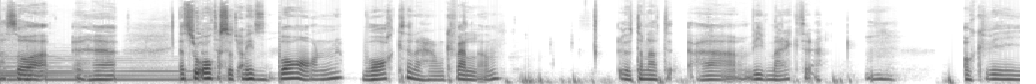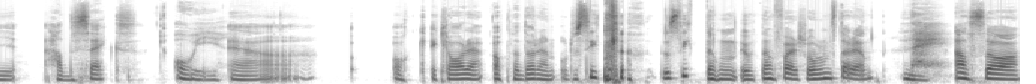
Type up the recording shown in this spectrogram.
Alltså, eh, jag tror också att mitt barn vaknade här om kvällen utan att eh, vi märkte det. Och vi hade sex. Oj. Eh, och är klara, öppnar dörren och då sitter, då sitter hon utanför sovrumsdörren. Nej. Alltså,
